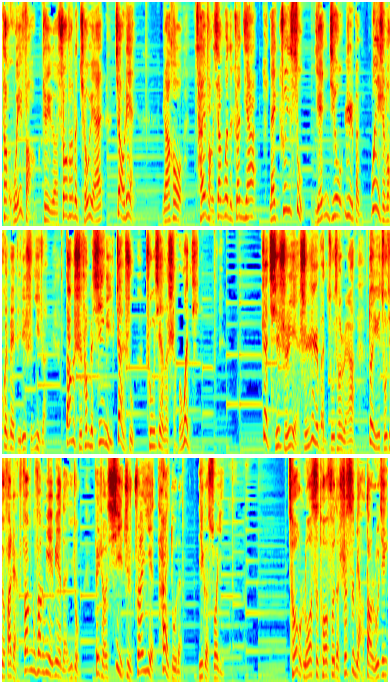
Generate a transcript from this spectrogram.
他回访这个双方的球员、教练，然后采访相关的专家，来追溯研究日本为什么会被比利时逆转，当时他们的心理战术出现了什么问题。这其实也是日本足球人啊，对于足球发展方方面面的一种非常细致专业态度的一个缩影。从罗斯托夫的十四秒到如今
